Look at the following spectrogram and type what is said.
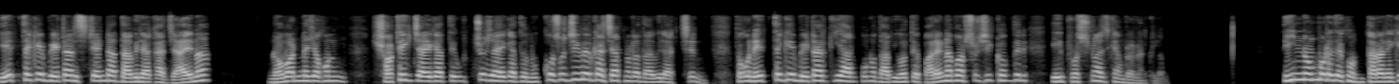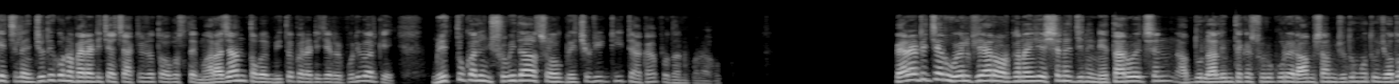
এর থেকে বেটার স্ট্যান্ডার্ড দাবি রাখা যায় না। নবান্নে যখন সঠিক জায়গাতে, উচ্চ জায়গাতে মুখ্য সচিবের কাছে আপনারা দাবি রাখছেন, তখন এর থেকে বেটার কি আর কোনো দাবি হতে পারে না পার্শ্ব শিক্ষকদের? এই প্রশ্ন আজকে আমরা রাখলাম। তিন নম্বরে দেখুন, তারা রেখেছিলেন, যদি কোনো প্যারাটিচার চাকরিরত অবস্থায় মারা যান, তবে মৃত প্যারাটিচারের পরিবারকে মৃত্যুকালীন সুবিধা সহ গ্র্যাচুইটি টাকা প্রদান করা হোক। প্যারাটিচার ওয়েলফেয়ার অর্গানাইজেশনের যিনি নেতা রয়েছেন, আব্দুল হালিম থেকে শুরু করে রামশ্যাম, যদুমতু, যত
